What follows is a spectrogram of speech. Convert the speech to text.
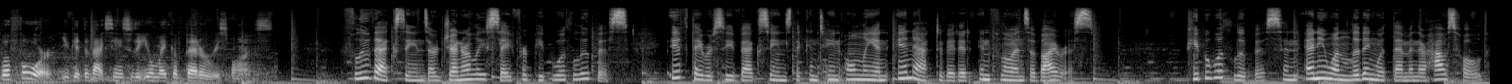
before you get the vaccine so that you'll make a better response. Flu vaccines are generally safe for people with lupus if they receive vaccines that contain only an inactivated influenza virus. People with lupus and anyone living with them in their household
